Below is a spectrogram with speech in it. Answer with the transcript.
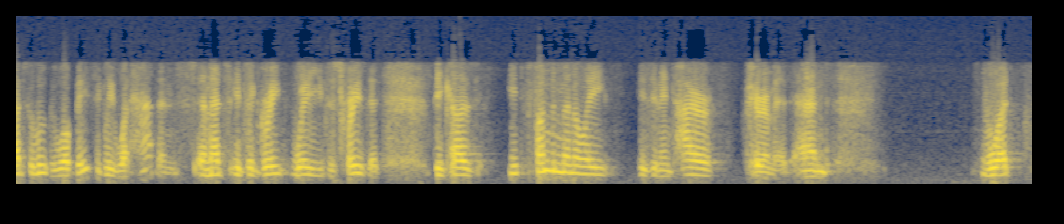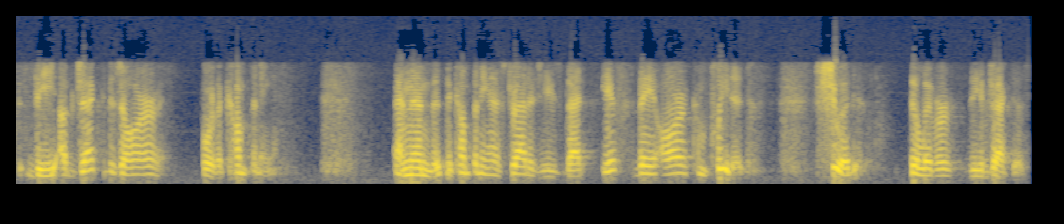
Absolutely. Well, basically, what happens, and that's it's a great way you just phrased it, because it fundamentally is an entire pyramid, and what the objectives are for the company, and then the, the company has strategies that, if they are completed, should deliver the objectives.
